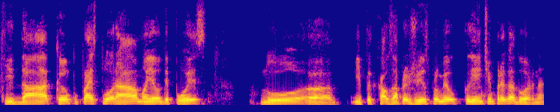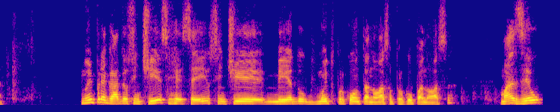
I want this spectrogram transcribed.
que dá campo para explorar amanhã ou depois no, uh, e causar prejuízo para o meu cliente empregador. Né? No empregado eu senti esse receio, senti medo muito por conta nossa, por culpa nossa. Mas eu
